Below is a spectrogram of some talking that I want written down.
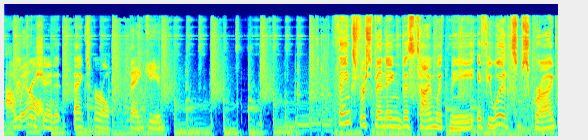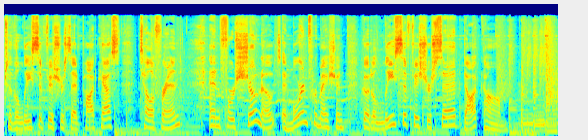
I we will. appreciate it. Thanks, girl. Thank you. Thanks for spending this time with me. If you would subscribe to the Lisa Fisher Said podcast, tell a friend. And for show notes and more information, go to lisafishersaid.com.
